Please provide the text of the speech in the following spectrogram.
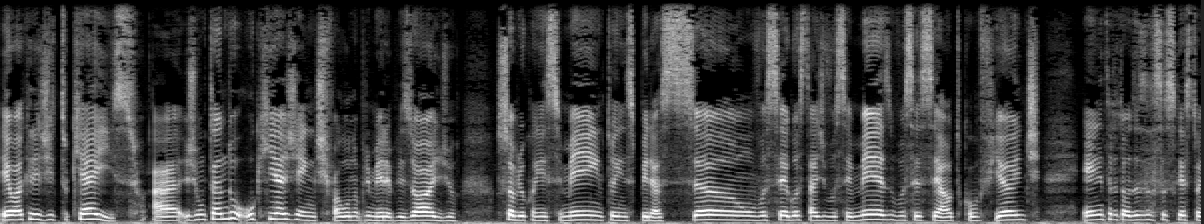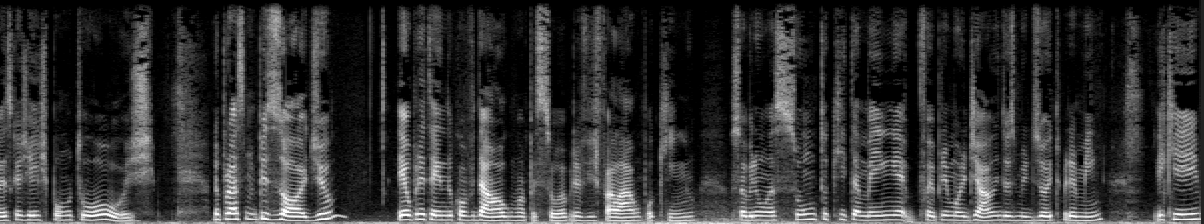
eu acredito que é isso. Ah, juntando o que a gente falou no primeiro episódio sobre o conhecimento, a inspiração, você gostar de você mesmo, você ser autoconfiante, entre todas essas questões que a gente pontuou hoje. No próximo episódio, eu pretendo convidar alguma pessoa para vir falar um pouquinho sobre um assunto que também é, foi primordial em 2018 para mim e que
